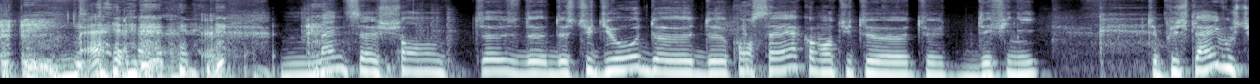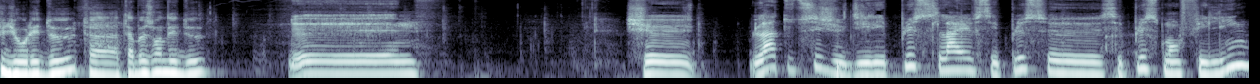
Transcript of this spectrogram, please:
Mans, chanteuse de, studio, de, de, concert, comment tu te, définis? Tu es plus live ou studio, les deux? T'as as besoin des deux? Euh... Je là tout de suite je dirais plus live, c'est plus euh, c'est plus mon feeling,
